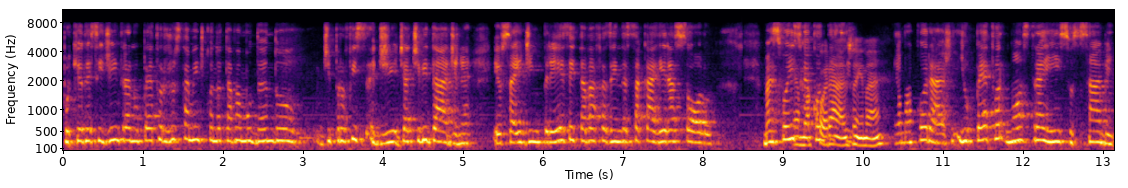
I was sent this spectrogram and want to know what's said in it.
porque eu decidi entrar no Petro justamente quando eu estava mudando de, profiss... de, de atividade, né? Eu saí de empresa e estava fazendo essa carreira solo. Mas foi isso é que aconteceu. É uma coragem, né? É uma coragem. E o Petro mostra isso, sabe?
